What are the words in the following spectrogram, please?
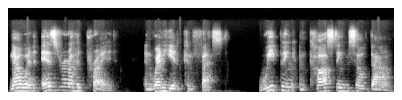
Now, when Ezra had prayed and when he had confessed, weeping and casting himself down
